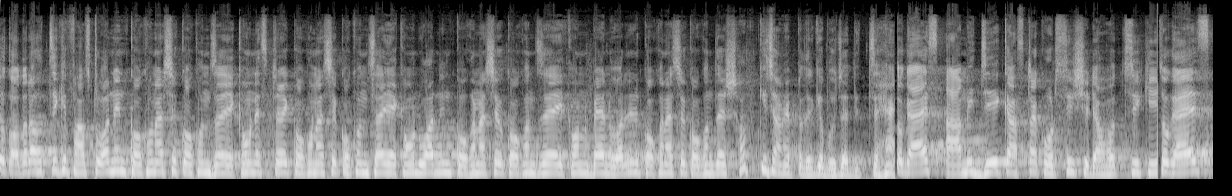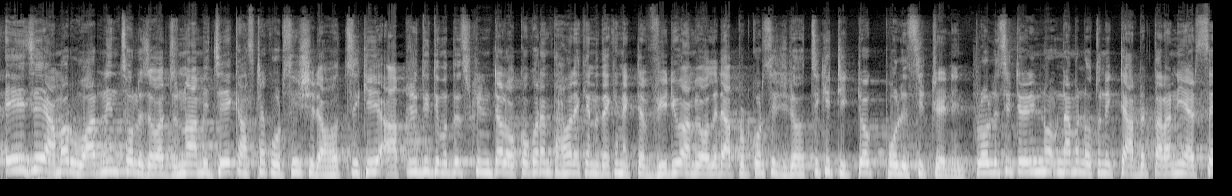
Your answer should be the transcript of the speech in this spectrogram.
তো কথাটা হচ্ছে কি ফার্স্ট ওয়ার্নিং কখন আসে, কখন যায়? অ্যাকাউন্ট স্ট্রাইক কখন আসে, কখন যায়? অ্যাকাউন্ট ওয়ার্নিং কখন আসে, কখন যায়? অ্যাকাউন্ট ব্যান ওয়ার্নিং কখন আসে, কখন যায়? সব কিছু আমি আপনাদেরকে বুঝা দিচ্ছি। হ্যাঁ তো গ্যাস আমি যে কাজটা করছি সেটা হচ্ছে কি তো গ্যাস এই যে আমার ওয়ার্নিং চলে যাওয়ার জন্য আমি যে কাজটা করছি সেটা হচ্ছে কি, আপনি যদি ইতিমধ্যে স্ক্রিনটা লক্ষ্য করেন, তাহলে এখানে দেখেন একটা ভিডিও আমি অলরেডি আপলোড করছি, যেটা হচ্ছে কি TikTok policy training policy training নামে নতুন একটি আপডেট তারা নিয়ে আসছে,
